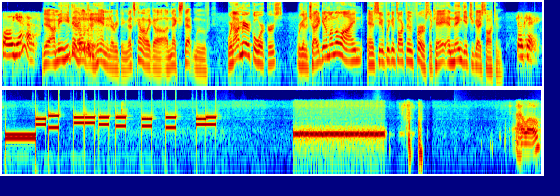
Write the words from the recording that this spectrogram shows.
Well, yeah. Yeah, I mean, he did hold your hand and everything. That's kind of like a, a next step move. We're not miracle workers. We're gonna try to get him on the line and see if we can talk to him first, okay? And then get you guys talking. Okay. Hello.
